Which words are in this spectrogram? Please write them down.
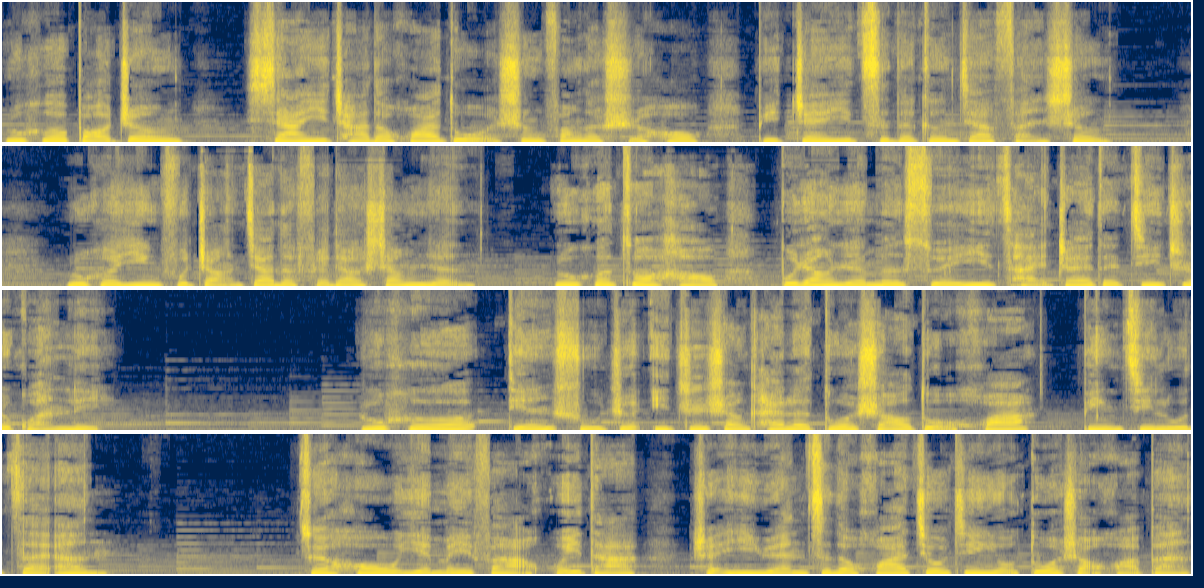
如何保证下一茬的花朵盛放的时候比这一次的更加繁盛，如何应付涨价的肥料商人。如何做好不让人们随意采摘的机制管理？如何点数这一枝上开了多少朵花，并记录在案？最后也没法回答这一园子的花究竟有多少花瓣，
